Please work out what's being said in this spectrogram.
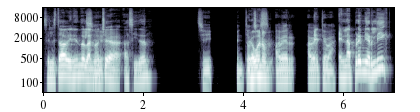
se le estaba viniendo la Sí. noche a, a Zidane. Sí. Entonces, bueno, a ver, a ver eh, qué va. En la Premier League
